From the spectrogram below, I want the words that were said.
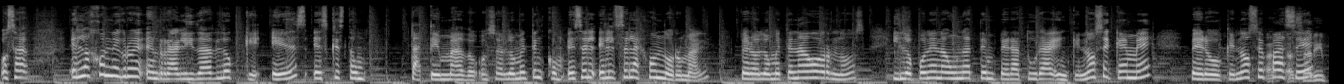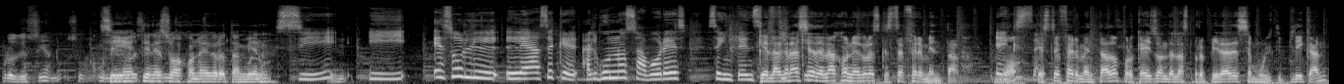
o sea, el ajo negro en realidad lo que es es que está un tatemado, o sea, lo meten como es el es el ajo normal, pero lo meten a hornos y lo ponen a una temperatura en que no se queme, pero que no se pase. Azari producía, ¿no? Su ajo Sí, negro, tiene su ajo negro también. Sí, y eso le, hace que algunos sabores se intensifiquen. Que la gracia del ajo negro es que esté fermentado, ¿no? Exacto. Que esté fermentado porque ahí es donde las propiedades se multiplican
